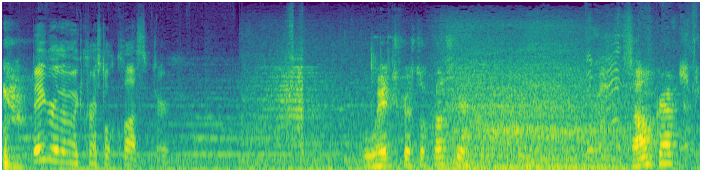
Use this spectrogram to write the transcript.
Bigger than the crystal cluster. Which crystal cluster? Thaumcraft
